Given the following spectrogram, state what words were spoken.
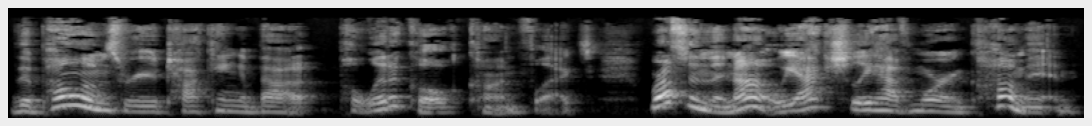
the poems where you're talking about political conflict, more often than not, we actually have more in common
